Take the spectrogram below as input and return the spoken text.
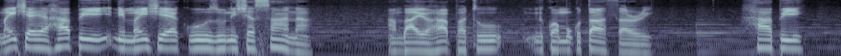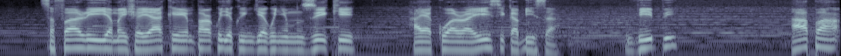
Maisha ya Hapi ni maisha ya kuhuzunisha sana, ambayo hapa tu ni kwa mukutathari hapi safari ya maisha yake mpaka kuja kuingia kwenye muziki hayakuwa rahisi kabisa. Vipi? Hapa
